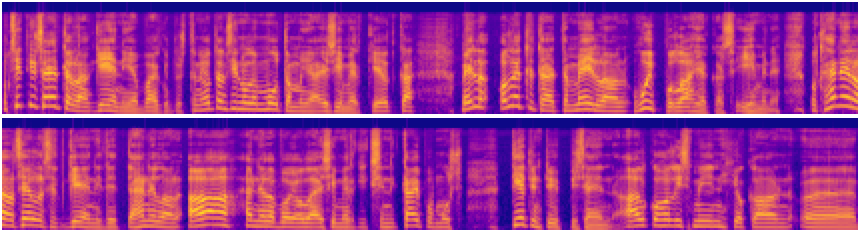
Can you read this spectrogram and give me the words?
Mutta sitten jos ajatellaan geenien vaikutusta, niin otan sinulle muutamia esimerkkejä, jotka meillä oletetaan, että meillä on huippulahjakas ihminen. Mutta hänellä on sellaiset geenit, että hänellä on A, hänellä voi olla esimerkiksi taipumus tietyn tyyppiseen alkoholismiin, joka on ö,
